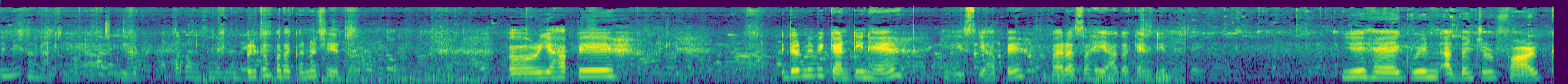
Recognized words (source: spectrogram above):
नहीं चाहिए पता पता करना चाहिए था। और यहाँ पे इधर में भी कैंटीन है, इस यहाँ पे बड़ा सा है यहाँ का कैंटीन ये है ग्रीन एडवेंचर पार्क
